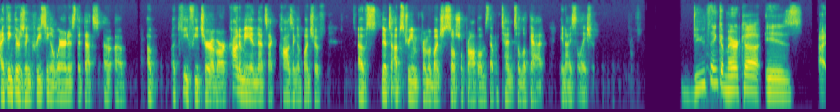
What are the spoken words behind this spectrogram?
I think there's increasing awareness that that's a, a, a, key feature of our economy, and that's like causing a bunch of of that's upstream from a bunch of social problems that we tend to look at in isolation. Do you think America is? I,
